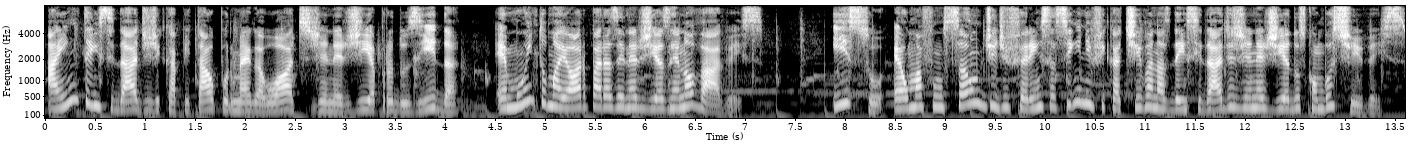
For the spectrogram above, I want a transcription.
a intensidade de capital por megawatts de energia produzida é muito maior para as energias renováveis. Isso é uma função de diferença significativa nas densidades de energia dos combustíveis.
